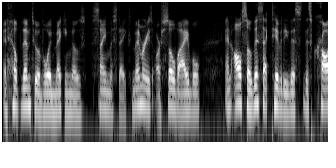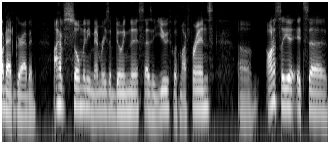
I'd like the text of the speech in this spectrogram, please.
and help them to avoid making those same mistakes. Memories are so valuable. And also this activity, this this crawdad grabbing, I have so many memories of doing this as a youth with my friends. Um, honestly, it's a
